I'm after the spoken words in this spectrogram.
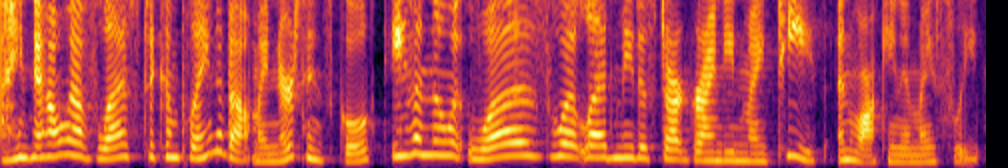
I now have less to complain about my nursing school, even though it was what led me to start grinding my teeth and walking in my sleep.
